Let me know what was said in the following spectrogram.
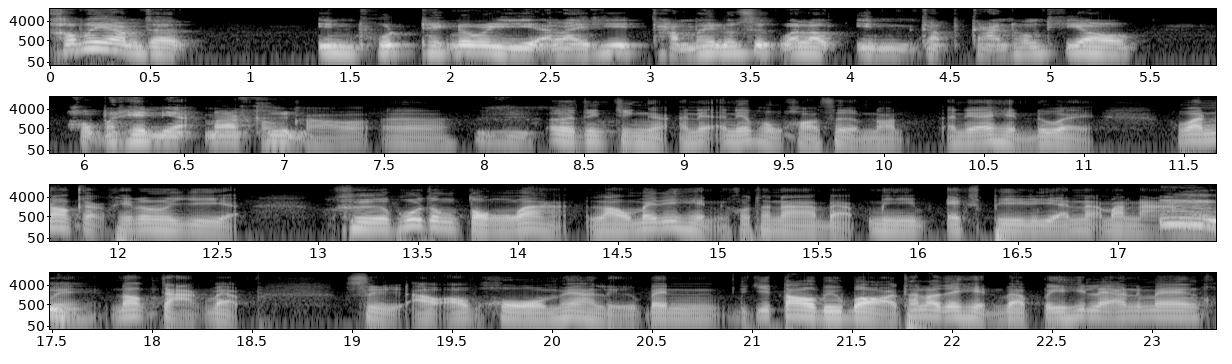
เขาพยายามจะอินพุตเทคโนโลยีอะไรที่ทำให้รู้สึกว่าเราอินกับการท่องเที่ยวของประเทศเนี้ยมากของขึ้นเขาเอออืมเออจริงๆอะอันนี้อันนี้ผมขอเสริมน็อตอันนี้เห็นด้วย เพราะว่านอกจากเทคโนโลยีอะคือพูดตรงๆว่าเราไม่ได้เห็นโฆษณาแบบมี experience อะมานานอืมแล้วเว้ยนอกจากแบบ สื่อ out of home ใช่ไหมหรือเป็น digital billboard ถ้าเราจะเห็นแบบปีที่แล้วนี่แม่งโค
